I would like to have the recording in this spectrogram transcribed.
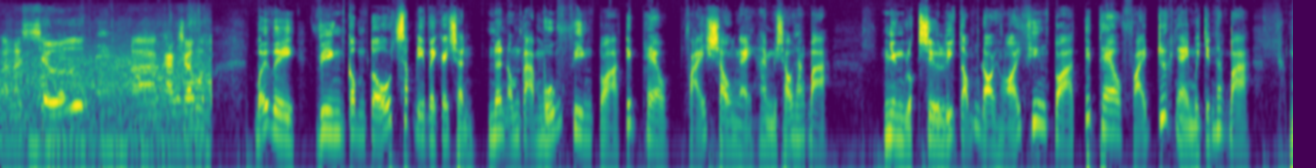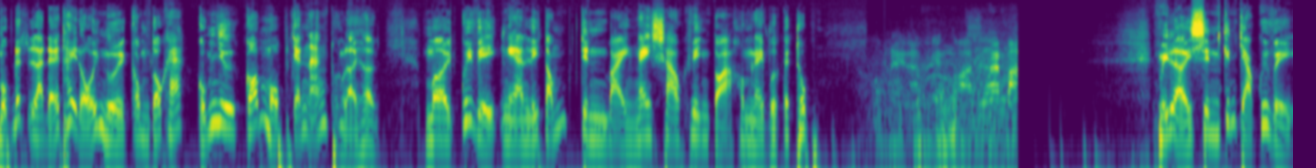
gọi là xử uh, càng sớm một bởi vì viên công tố sắp đi vacation nên ông ta muốn phiên tòa tiếp theo phải sau ngày 26 tháng 3. Nhưng luật sư Lý Tống đòi hỏi phiên tòa tiếp theo phải trước ngày 19 tháng 3. Mục đích là để thay đổi người công tố khác cũng như có một chánh án thuận lợi hơn. Mời quý vị nghe anh Lý Tống trình bày ngay sau phiên tòa hôm nay vừa kết thúc. Hôm nay là phiên tòa thứ 27. Mỹ Lợi xin kính chào quý vị.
